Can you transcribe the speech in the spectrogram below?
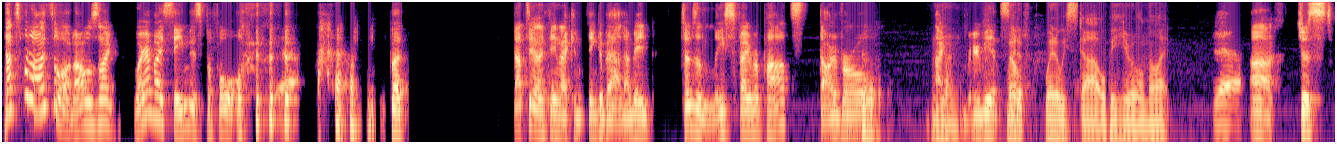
That's what I thought. I was like, where have I seen this before? Yeah. but that's the only thing I can think about. I mean, in terms of least favorite parts, the overall like Mm. movie Where do, itself, where do we start? We'll be here all night. Yeah. uh just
